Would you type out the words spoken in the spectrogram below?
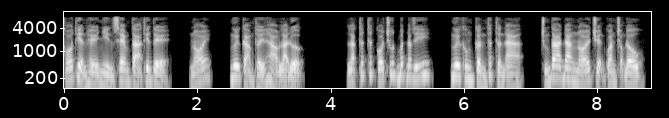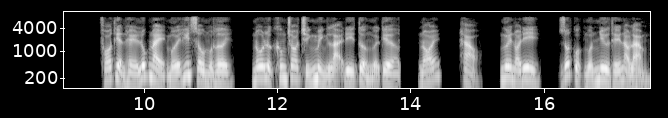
Phó Thiển Hề nhìn xem tả thiên tề, nói, ngươi cảm thấy hảo là được. Lạc thất thất có chút bất đắc dĩ, ngươi không cần thất thần à, chúng ta đang nói chuyện quan trọng đâu. Phó Thiển Hề lúc này mới hít sâu một hơi, nỗ lực không cho chính mình lại đi tưởng người kia, nói, hảo, ngươi nói đi, rốt cuộc muốn như thế nào làm.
